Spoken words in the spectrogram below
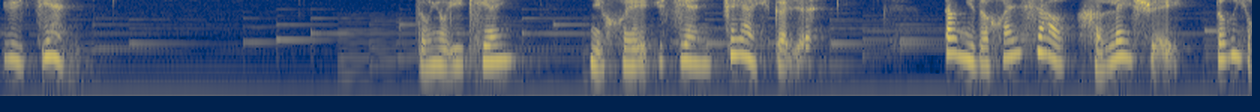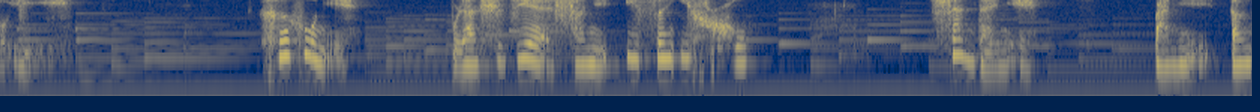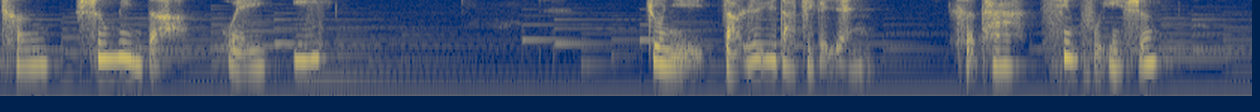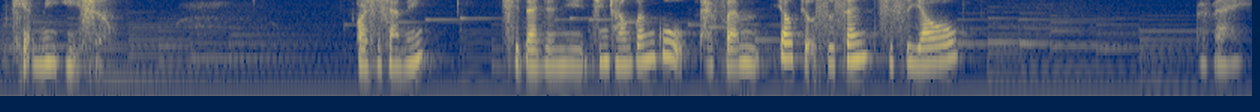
遇见，总有一天你会遇见这样一个人，让你的欢笑和泪水都有意义，呵护你，不让世界伤你一分一毫，善待你，把你当成生命的唯一。祝你早日遇到这个人，和他幸福一生，甜蜜一生。我是小宁，期待着你经常光顾 FM 幺九四三七四幺哦，拜拜。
